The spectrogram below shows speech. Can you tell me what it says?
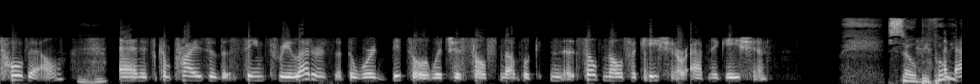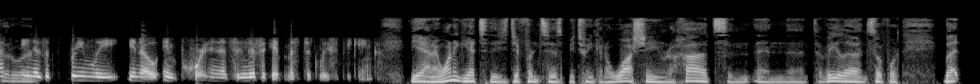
tovel, mm-hmm. and it's comprised of the same three letters that the word bittul, which is self nullification or abnegation. So before and we that's go to our, as extremely, you know, important and significant mystically speaking. yeah, and I want to get to these differences between kind of washing, rachatz, and and uh, tavila, and so forth. But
